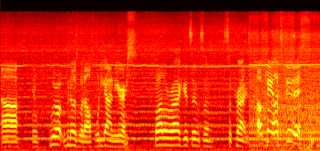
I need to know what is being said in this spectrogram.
Uh, and who, who knows what else? What do you got on yours? Bottle rockets and some surprise. Okay, let's do this.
